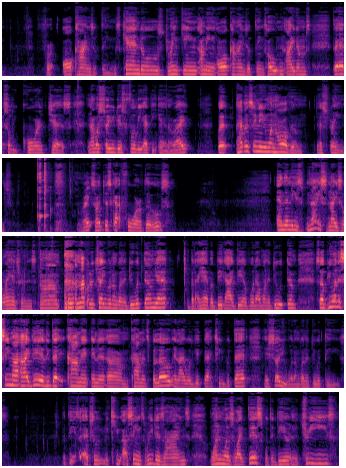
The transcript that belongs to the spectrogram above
For all kinds of things. Candles, drinking, I mean, all kinds of things. Holding items. They're absolutely gorgeous. And I will show you this fully at the end, all right? But I haven't seen anyone haul them. That's strange. All right, so I just got four of those. And then these nice, nice lanterns. Um, I'm not going to tell you what I'm going to do with them yet, but I have a big idea of what I want to do with them. So if you want to see my idea, leave that comment in the um, comments below, and I will get back to you with that and show you what I'm going to do with these. But these are absolutely cute. I've seen three designs. One was like this with the deer in the trees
